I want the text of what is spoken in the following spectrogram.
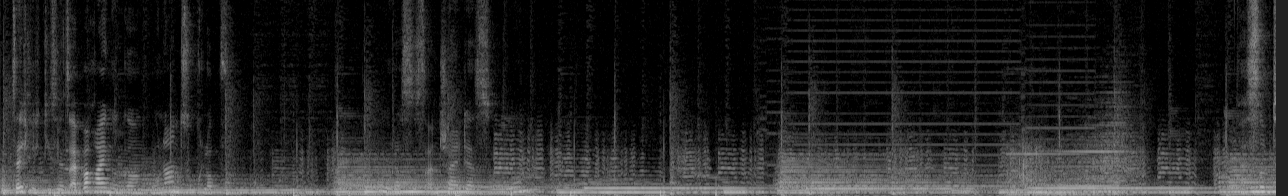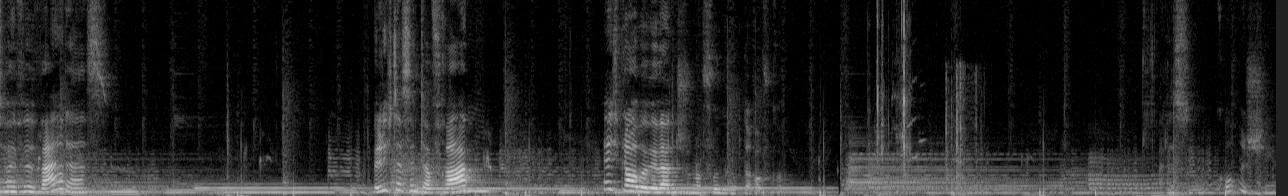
Tatsächlich, die ist jetzt einfach reingegangen, ohne anzuklopfen. Anscheinend der Sohn. Teufel war das? Will ich das hinterfragen? Ich glaube, wir werden schon noch früh genug darauf kommen. ist alles so komisch hier.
